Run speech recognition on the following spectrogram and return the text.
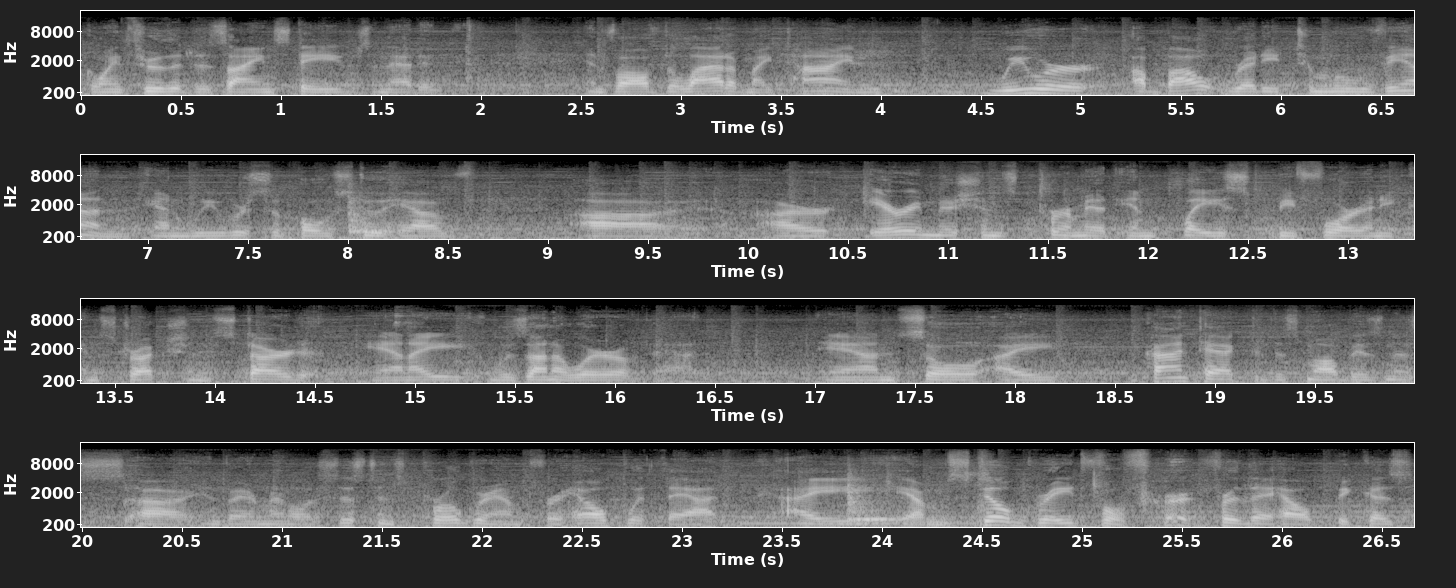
going through the design stage and that involved a lot of my time. We were about ready to move in and we were supposed to have uh, our air emissions permit in place before any construction started and I was unaware of that. And so I contacted the Small Business uh, Environmental Assistance Program for help with that. I am still grateful for, for the help because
